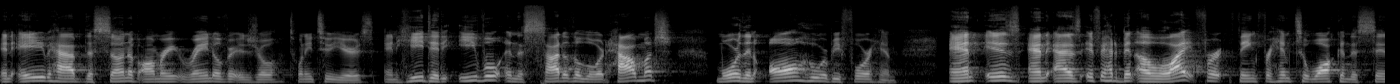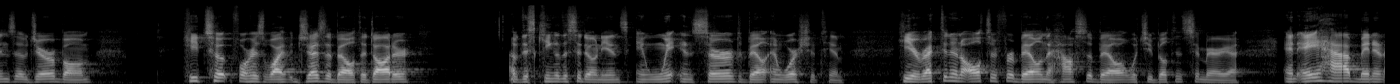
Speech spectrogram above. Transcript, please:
And Ahab, the son of Omri, reigned over Israel 22 years. And he did evil in the sight of the Lord. How much more than all who were before him? And is and as if it had been a light for, thing for him to walk in the sins of Jeroboam, he took for his wife Jezebel, the daughter of this king of the Sidonians, and went and served Baal and worshipped him. He erected an altar for Baal in the house of Baal, which he built in Samaria and Ahab made an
